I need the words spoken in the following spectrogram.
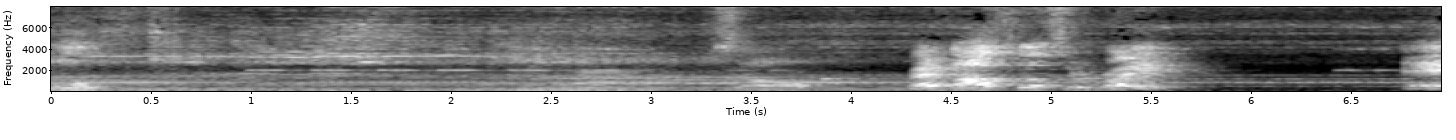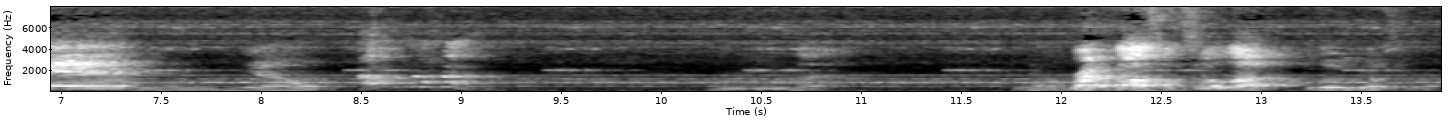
Ooh. So, red vials go to the right, and you know, mm, you know, red vials go to the left, blue goes to the right.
